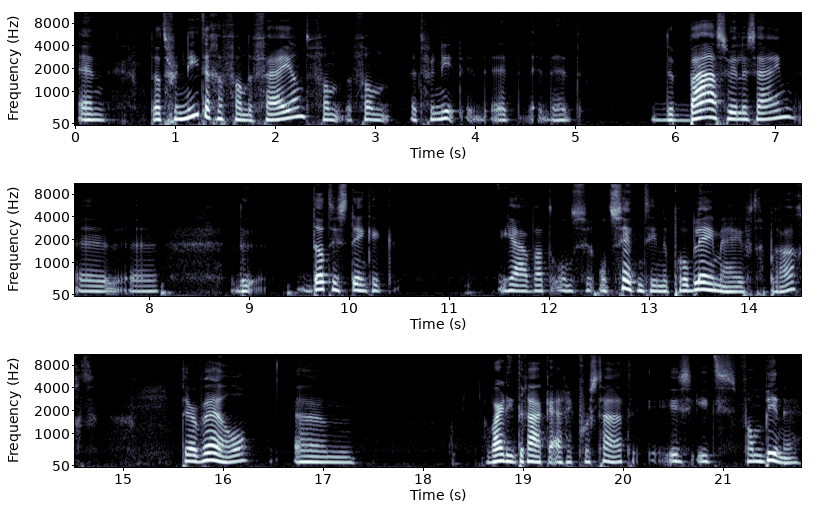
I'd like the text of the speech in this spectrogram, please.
en dat vernietigen van de vijand, van, van het, verniet, het, het, de baas willen zijn, de, dat is denk ik ja, wat ons ontzettend in de problemen heeft gebracht. Terwijl ehm, waar die draak eigenlijk voor staat, is iets van binnen.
